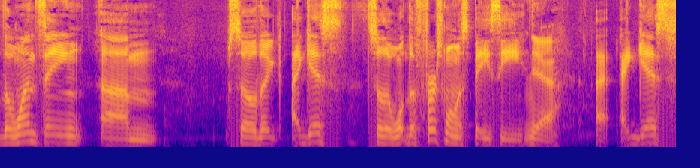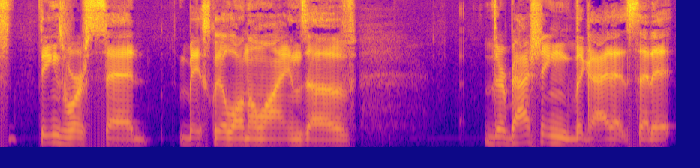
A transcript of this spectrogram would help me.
the one thing, um, so the I guess so the the first one was Spacey. Yeah. I, I guess things were said basically along the lines of they're bashing the guy that said it,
